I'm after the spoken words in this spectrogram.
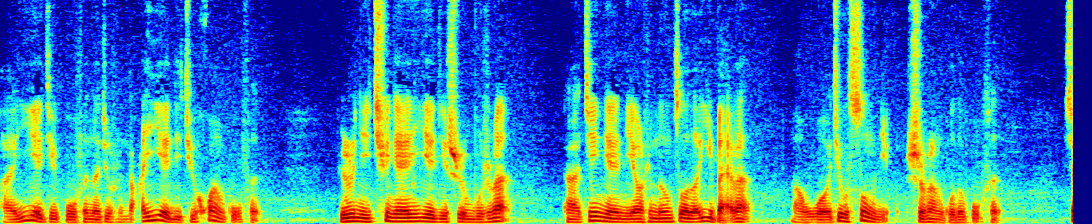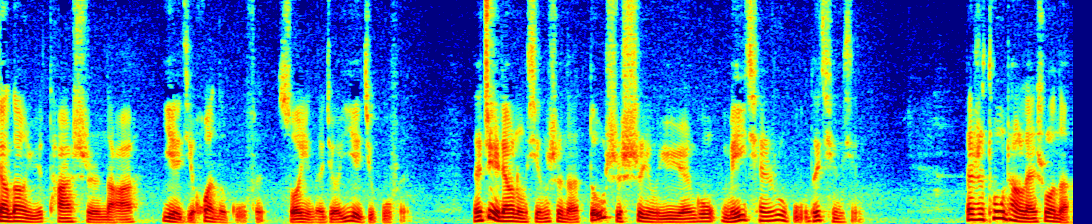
啊，业绩股份呢，就是拿业绩去换股份。比如你去年业绩是五十万，啊，今年你要是能做到一百万。啊，我就送你十万股的股份，相当于他是拿业绩换的股份，所以呢叫业绩股份。那这两种形式呢，都是适用于员工没钱入股的情形。但是通常来说呢，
